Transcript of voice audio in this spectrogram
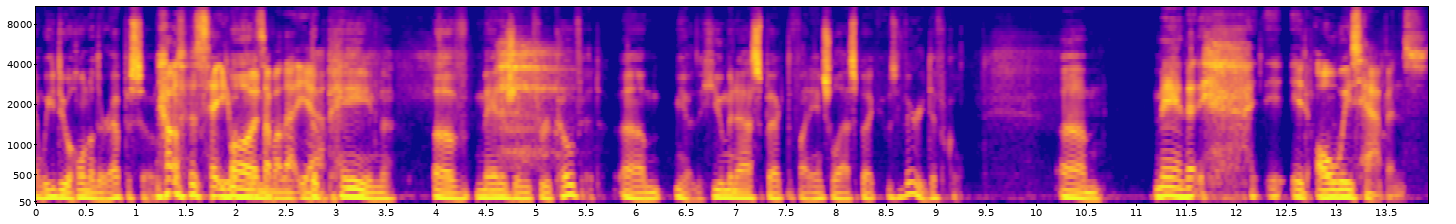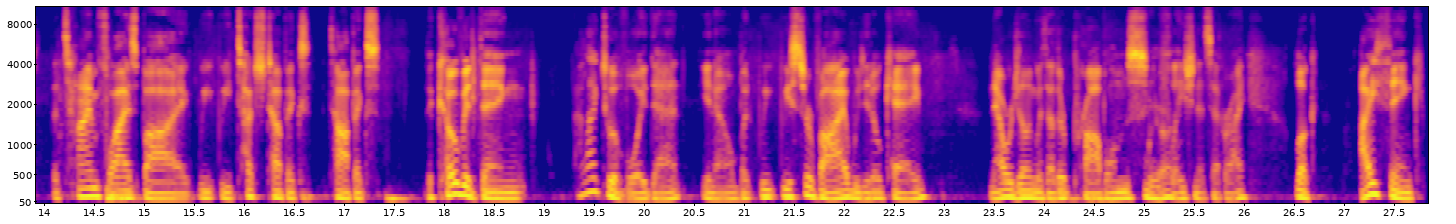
and we could do a whole nother episode I was gonna say you let's talk about that. Yeah. the pain of managing through COVID. Um, you know, the human aspect, the financial aspect. It was very difficult. Man, that it, it always happens. The time flies by. We we touch topics topics. The COVID thing, I like to avoid that, you know, but we we survived. We did okay. Now we're dealing with other problems, We are. inflation, et cetera. I, look, I think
